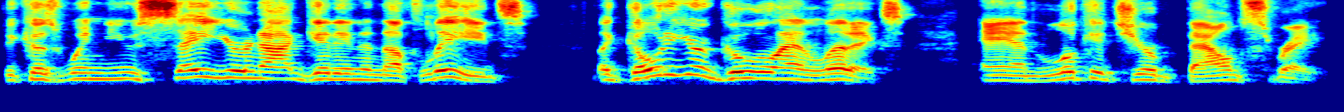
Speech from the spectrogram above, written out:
because when you say you're not getting enough leads, like go to your Google Analytics and look at your bounce rate.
